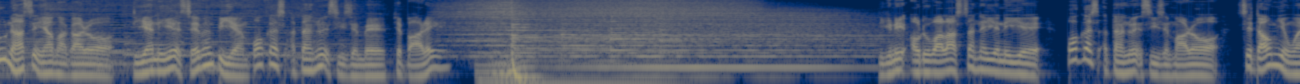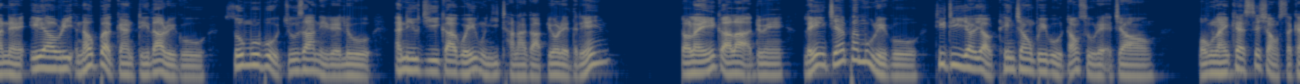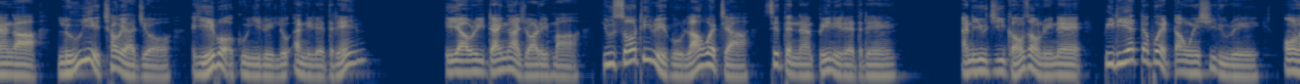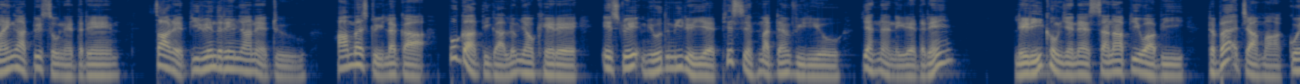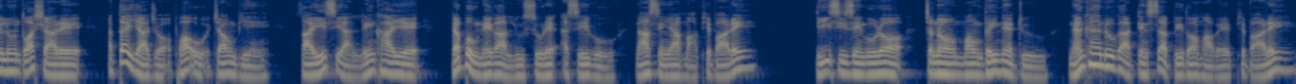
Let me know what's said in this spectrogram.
အခုနားဆင်ရမှာကတော့ DNA ရဲ့ 7PM Podcast အတန်လွင့်အစီအစဉ်ပဲဖြစ်ပါတယ်ဒီကနေ့အော်တိုဘာလ12ရက်နေ့ရဲ့ Podcast အတန်လွင့်အစီအစဉ်မှာတော့စစ်တောင်းမြုံဝမ်းနဲ့ AR အနောက်ဘက်ကဒေသတွေကိုစိုးမိုးဖို့ကြိုးစားနေတယ်လို့ NUG ကာကွယ်ရေးဝန်ကြီးဌာနကပြောတဲ့တဲ့တော်လိုင်းရေးကာလအတွင်းလိန်အကျန်းဖတ်မှုတွေကိုထိထိရောက်ရောက်ထိန်းချောင်းပေးဖို့တောင်းဆိုတဲ့အကြောင်းဘုံလိုင်းခက်စစ်ဆောင်စကန်ကလူဦးရေ600ကျော်အရေးပေါ်အကူအညီတွေလိုအပ်နေတဲ့တဲ့။ AR တိုင်းကရွာတွေမှာပြူစောထီတွေကိုလာဝက်ကြာစစ်တပ်နန်းပေးနေတဲ့တဲ့။ NUG ခေါင်းဆောင်တွေနဲ့ PDF တပ်ဖွဲ့တာဝန်ရှိသူတွေအွန်လိုင်းကတွေ့ဆုံတဲ့တဲ့။စတဲ့ပြည်တွင်းသတင်းများနဲ့အတူဟာမတ်စ်တွေလက်ကပုတ်ကာတီကလွတ်မြောက်ခဲ့တဲ့အစ္စရေးအမျိုးသမီးတွေရဲ့ဖြစ်စဉ်မှတ်တမ်းဗီဒီယိုပြန့်နှံ့နေတဲ့တဲ့။လေဒီခုံကျင်တဲ့ဆန္ဒပြေဝပြီးတပတ်အကြာမှာကွယ်လွန်သွားရှာတဲ့အသက်ရာကျော်အဖွားအိုအကြောင်းပြင်ဇာရေးဆရာလင်းခါရဲ့ဓာတ်ပုံတွေကလူဆိုတဲ့အစည်းကိုနားဆင်ရမှာဖြစ်ပါတယ်။ ဒီအစီအစဉ်ကိုတော့ကျွန်တော်မောင်သိန်းနဲ့တူနန်းခမ်းတို့ကတင်ဆက်ပေးသွားမှာပဲဖြစ်ပါတယ်။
